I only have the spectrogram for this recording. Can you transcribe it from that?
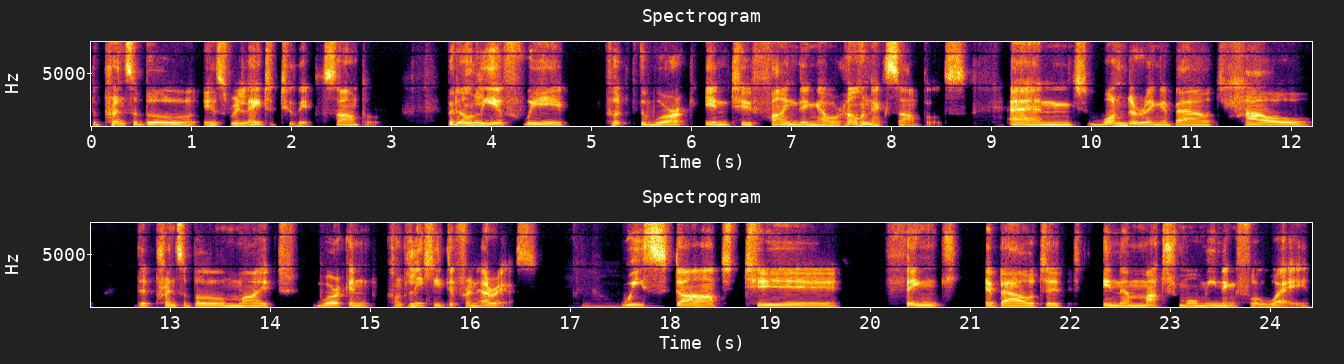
the principle is related to the example. But only if we put the work into finding our own examples and wondering about how the principle might work in completely different areas. Mm. We start to think about it in a much more meaningful way.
